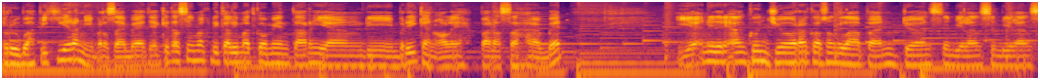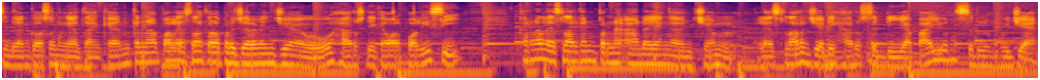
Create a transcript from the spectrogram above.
berubah pikiran nih persahabat ya. Kita simak di kalimat komentar yang diberikan oleh para sahabat. Yakni dari akun Jora 08 dan 9990 mengatakan, Kenapa Leslar kalau perjalanan jauh harus dikawal polisi? Karena Leslar kan pernah ada yang ngancem, Leslar jadi harus sedia payung sebelum hujan.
